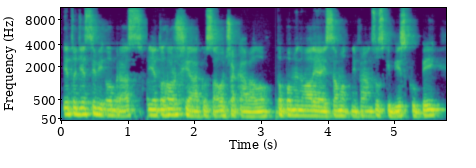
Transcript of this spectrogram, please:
Je to desivý obraz, je to horšie, ako sa očakávalo. To pomenovali aj samotní francúzski biskupy.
